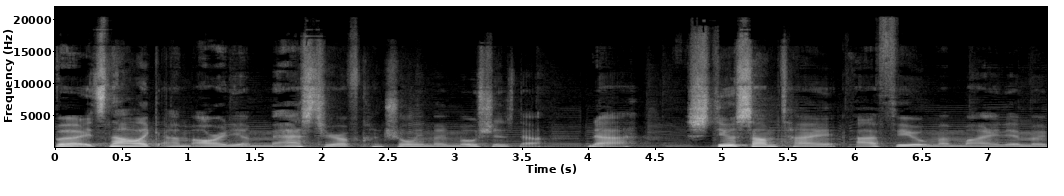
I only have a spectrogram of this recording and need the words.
But it's not like I'm already a master of controlling my emotions now. Nah. Still sometimes I feel my mind and my,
